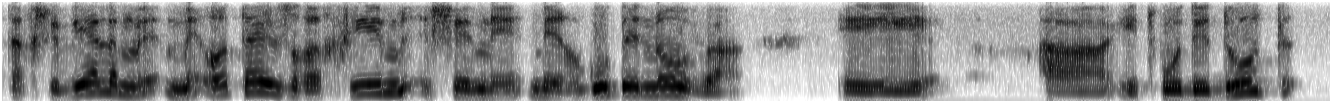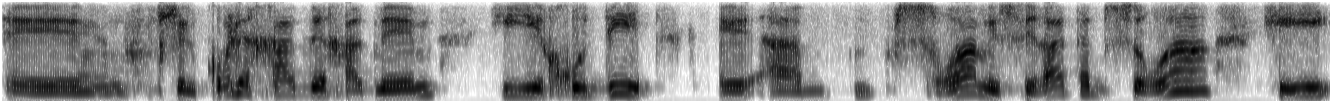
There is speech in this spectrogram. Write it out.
תחשבי על מאות האזרחים שנהרגו בנובה. אה, ההתמודדות אה, של כל אחד ואחד מהם היא ייחודית. אה, הבשורה, מסירת הבשורה, היא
